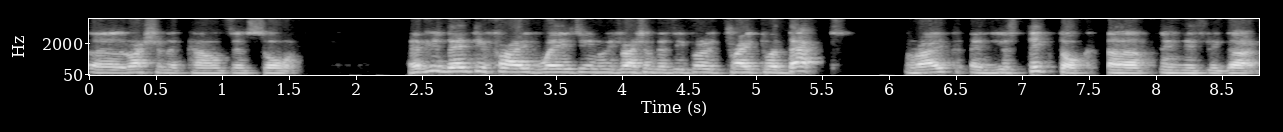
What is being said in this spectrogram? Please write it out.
uh, Russian accounts and so on. Have you identified ways in which Russian disinformation try to adapt, right, and use TikTok uh, in this regard?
